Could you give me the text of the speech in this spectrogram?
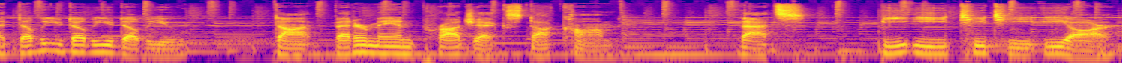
at www.bettermanprojects.com. That's B E T T E R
